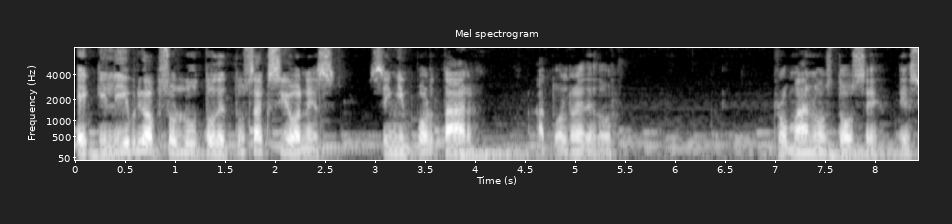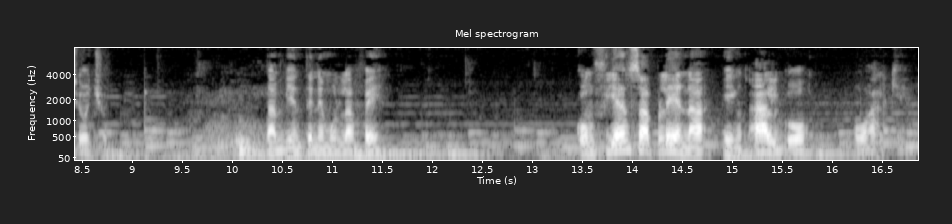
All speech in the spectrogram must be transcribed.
equilibrio absoluto de tus acciones sin importar a tu alrededor. Romanos 12, 18. También tenemos la fe, confianza plena en algo o alguien.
